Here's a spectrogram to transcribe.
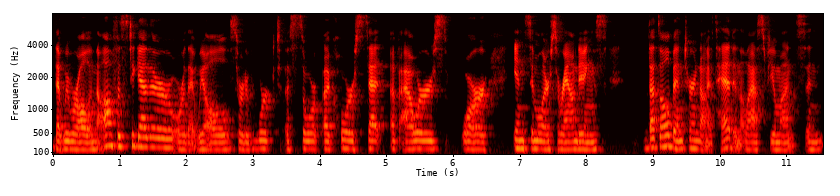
that we were all in the office together or that we all sort of worked a, sort, a core set of hours or in similar surroundings, that's all been turned on its head in the last few months. And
